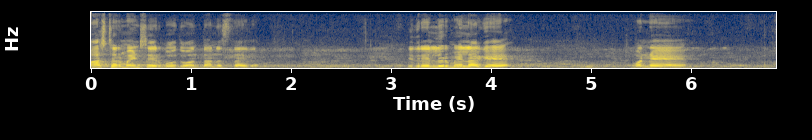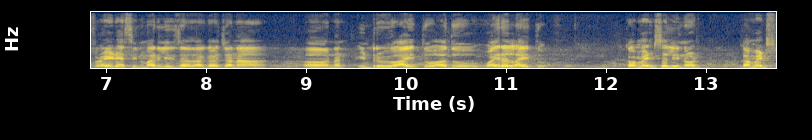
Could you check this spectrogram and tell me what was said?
ಮಾಸ್ಟರ್ ಮೈಂಡ್ಸೇ ಇರ್ಬೋದು ಅಂತ ಅನ್ನಿಸ್ತಾ ಇದೆ. ಇದರೆಲ್ಲರ ಮೇಲಾಗೆ ಮೊನ್ನೆ ಫ್ರೈಡೇ ಸಿನಿಮಾ ರಿಲೀಸ್ ಆದಾಗ ಜನ ನನ್ನ ಇಂಟರ್ವ್ಯೂ ಆಯಿತು, ಅದು ವೈರಲ್ ಆಯಿತು. ಕಮೆಂಟ್ಸಲ್ಲಿ ನೋಡಿ, ಕಮೆಂಟ್ಸ್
